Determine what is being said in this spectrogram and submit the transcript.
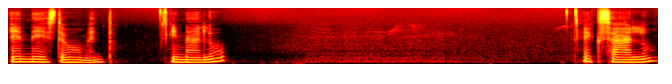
en este momento. Inhalo. Exhalo.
